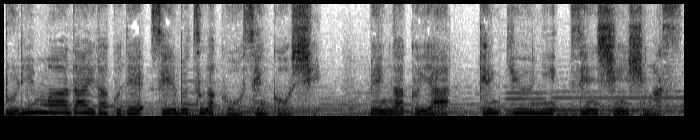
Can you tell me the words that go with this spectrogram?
ブリンマー大学で生物学を専攻し、勉学や研究に先進します。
